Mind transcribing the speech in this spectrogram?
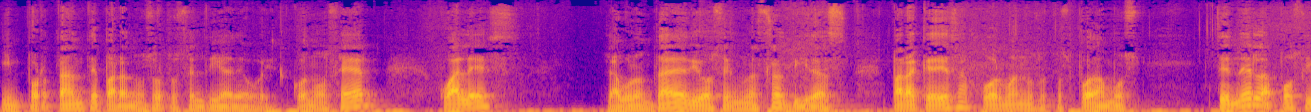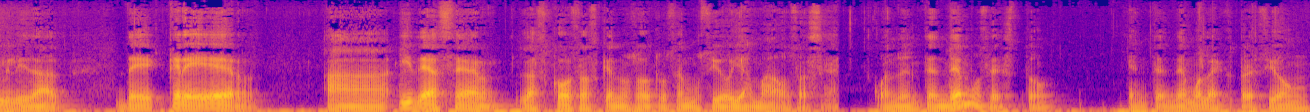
importante para nosotros el día de hoy. Conocer cuál es la voluntad de Dios en nuestras vidas para que de esa forma nosotros podamos tener la posibilidad de creer ah, y de hacer las cosas que nosotros hemos sido llamados a hacer. Cuando entendemos esto, entendemos la expresión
